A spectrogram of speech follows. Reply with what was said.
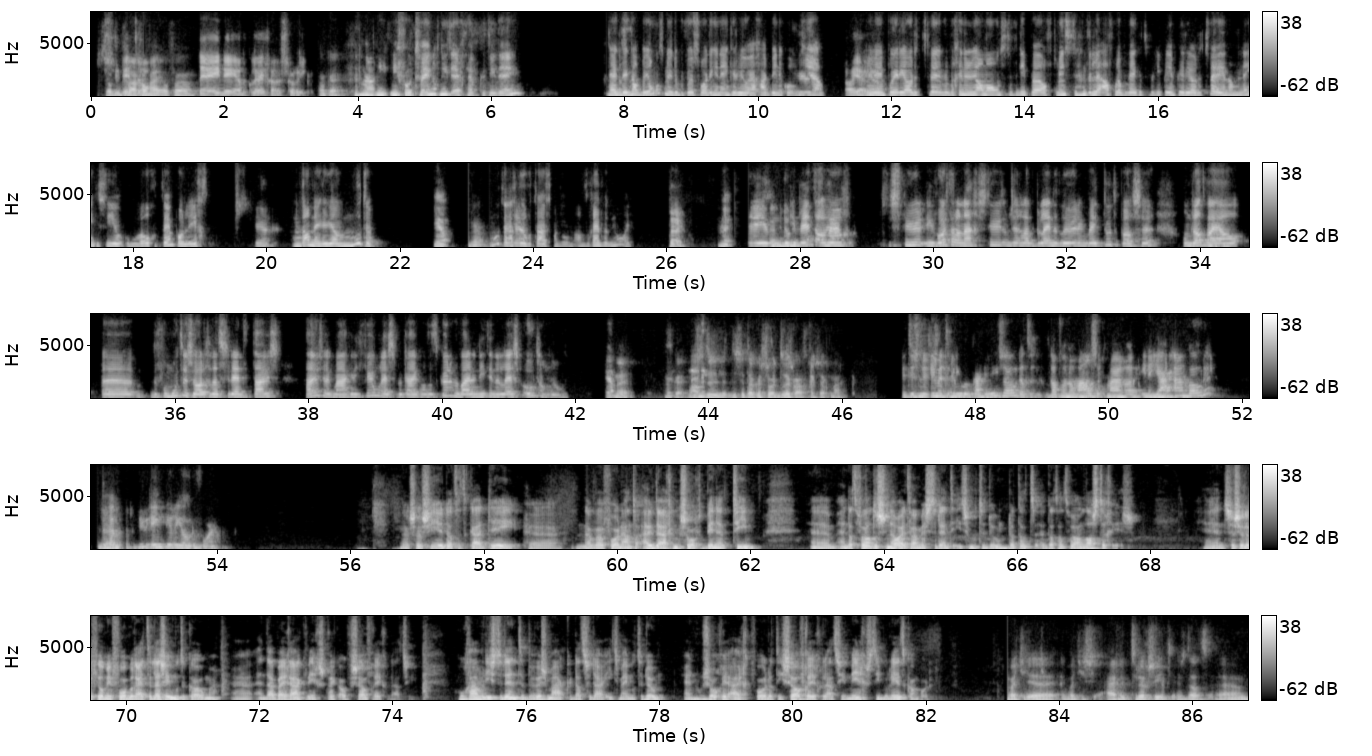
is dat een vraag aan mij? Of, eh, nee, nee, aan de collega's, sorry. Oké, Nou, ni- niveau 2 nog niet echt, heb ik het idee. Nee, ik denk dat bij ons nu de bewustwording in één keer heel erg hard binnenkomt. Ja. Oh ja, Nu ja. in periode 2, we beginnen nu allemaal ons te verdiepen, of tenminste de afgelopen weken te verdiepen in periode 2. En dan in één keer zie je hoe hoog het tempo ligt. Ja. En dan denk ik, ja, we moeten. Ja. ja. We moeten echt Ja. heel veel thuis gaan doen, anders redden we het nooit. Nee. Nee. Nee, je, En- je bent al heel ge- gestuurd, je wordt er al naar gestuurd om zeggen dat blended learning een beetje toe te passen. Omdat wij Mhm. al eh, ervoor moeten zorgen dat studenten thuis huiswerk maken, die filmlessen bekijken. Want dat kunnen we bijna niet in de les ook nog doen. Ja. Nee. Oké, dus er, er zit ook een soort druk achter, zeg maar. Het is nu met het nieuwe KD zo dat wat we normaal zeg maar eh, in een jaar aanboden. Daar Ja. hebben we nu één periode voor. Nou, zo zie je dat het KD eh nou, wel voor een aantal uitdagingen zorgt binnen het team. Ehm, en dat vooral de snelheid waarmee studenten iets moeten doen, dat dat, dat, dat wel een lastig is. En ze zullen veel meer voorbereid de les in moeten komen. eh, en daarbij raken we in gesprek over zelfregulatie. Hoe gaan we die studenten bewust maken dat ze daar iets mee moeten doen? En hoe zorg je eigenlijk voor dat die zelfregulatie meer gestimuleerd kan worden? Wat je, wat je eigenlijk terugziet, is dat, ehm,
